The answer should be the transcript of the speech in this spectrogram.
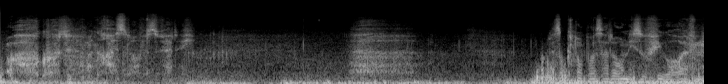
Oh Gott, mein Kreislauf ist fertig. Das Knoppers hat auch nicht so viel geholfen.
